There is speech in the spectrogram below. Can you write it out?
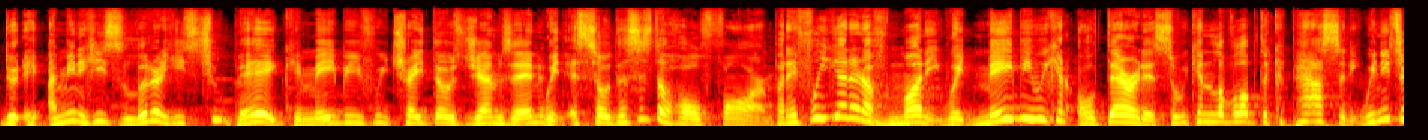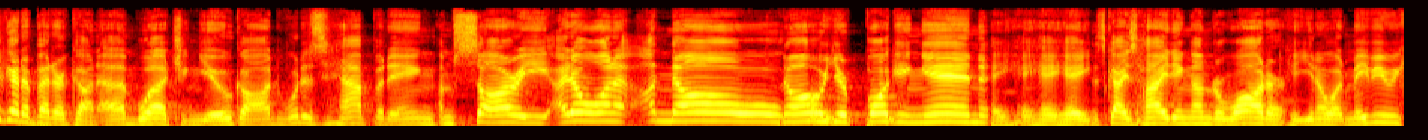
Dude, I mean, he's literally, he's too big. Okay, maybe if we trade those gems in. Wait, so this is the whole farm. But if we get enough money, wait, maybe we can, oh, there it is. So we can level up the capacity. We need to get a better gun. I'm watching you. God, what is happening? I'm sorry. I don't want to, oh, uh, no. No, you're bugging in. Hey, hey, hey, hey. This guy's hiding underwater. Okay, you know what? Maybe we,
